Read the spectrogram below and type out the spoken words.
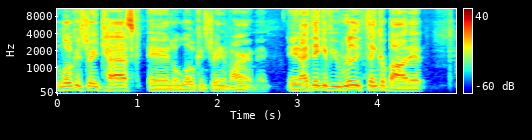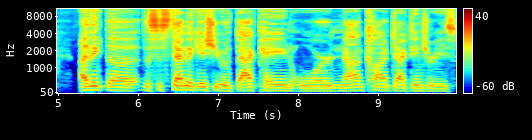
low constraint task and a low constraint environment. And I think if you really think about it, I think the, the systemic issue with back pain or non contact injuries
